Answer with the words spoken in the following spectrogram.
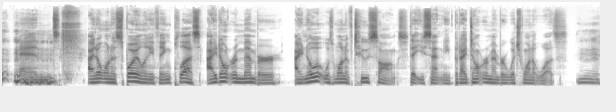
and I don't want to spoil anything. Plus, I don't remember. I know it was one of two songs that you sent me, but I don't remember which one it was. Mm.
